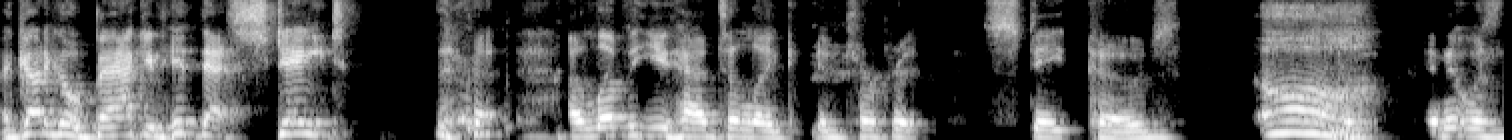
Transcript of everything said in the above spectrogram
I got to go back and hit that state." I love that you had to like interpret state codes. Oh, and it was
